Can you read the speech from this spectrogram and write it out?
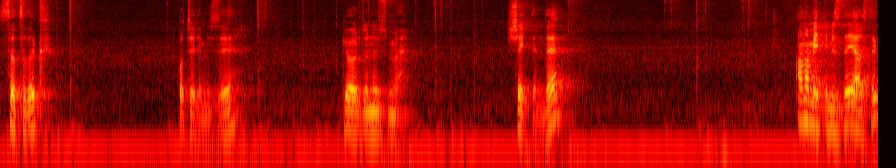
satılık otelimizi gördünüz mü şeklinde ana metnimizde yazdık.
